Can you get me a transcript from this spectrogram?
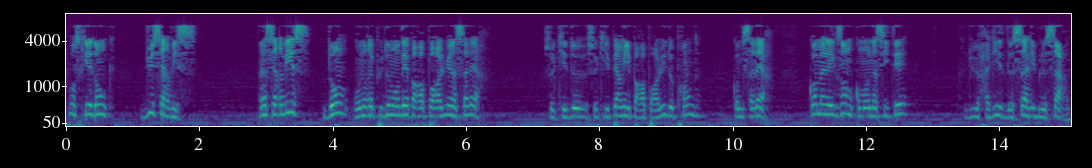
Pour ce qui est donc du service. Un service dont on aurait pu demander par rapport à lui un salaire. Ce qui est, de, ce qui est permis par rapport à lui de prendre comme salaire. Comme un exemple, comme on a cité, du hadith de Sahl ibn Sa'd,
